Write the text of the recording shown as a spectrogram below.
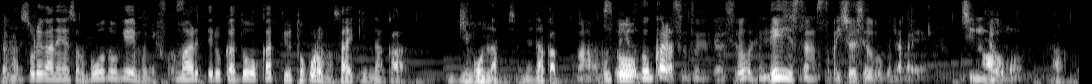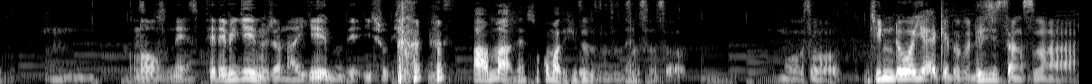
だからそれがね、そのボードゲームに含まれてるかどうかっていうところも最近なんか疑問なんですよね。なんか、まあ、本当そういう僕からするとですよ、レジスタンスとか一緒ですよ、僕の中で。人狼も。なるほど。うん。このね、テレビゲームじゃないゲームで一緒です。あまあね、そこまでそう広そう。そうそうそう。もうそう。人狼は嫌やけど、レジスタンスは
